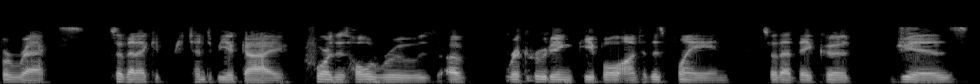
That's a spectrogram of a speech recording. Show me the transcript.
for Rex, so that I could pretend to be a guy for this whole ruse of recruiting people onto this plane, so that they could jizz,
